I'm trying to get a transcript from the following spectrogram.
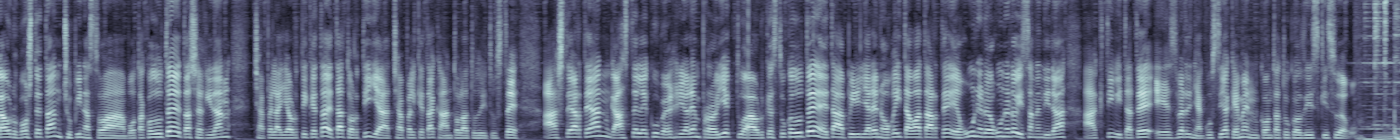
gaur bostetan txupinazoa botako dute eta segidan txapela jaurtiketa eta tortilla txapelketak antolatu dituzte. Aste artean gazteleku berriaren proiektua aurkeztuko dute eta apirilaren hogeita bat arte egunero egunero izanen dira aktivitate ezberdinak guztiak hemen kontatuko dizkizuegu.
